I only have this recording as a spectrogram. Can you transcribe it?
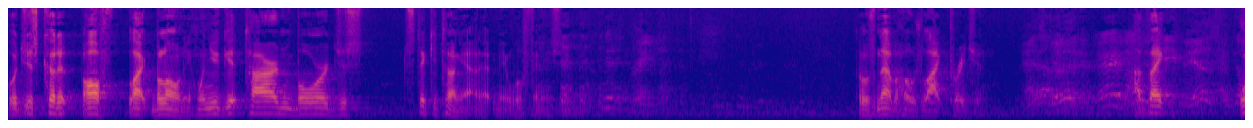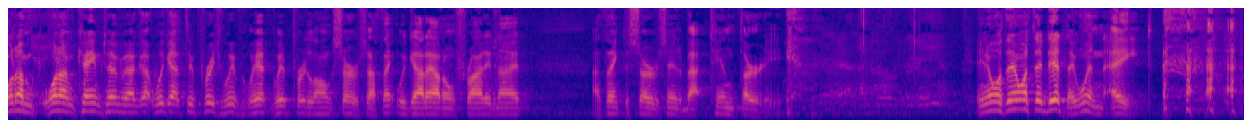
We'll just cut it off like baloney. When you get tired and bored, just stick your tongue out at me and we'll finish it. Those Navajos like preaching. I think one of them, one of them came to me. I got, we got through preaching. We, we, had, we had a pretty long service. I think we got out on Friday night. I think the service ended about 10.30. you know what? Then what they did? They went and ate.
